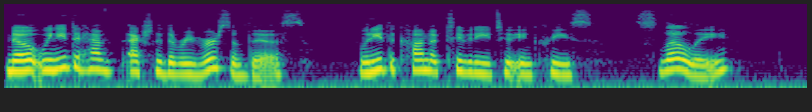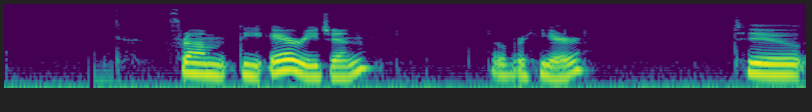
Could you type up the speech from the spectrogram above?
No, we need to have actually the reverse of this. We need the conductivity to increase slowly from the air region over here to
